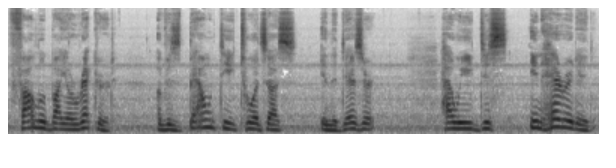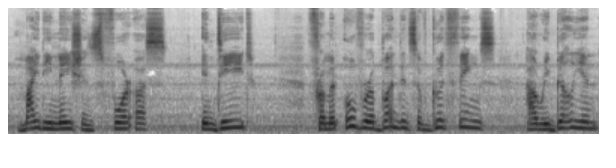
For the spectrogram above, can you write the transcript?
followed by a record of His bounty towards us in the desert, how He disinherited mighty nations for us. Indeed, from an overabundance of good things, our rebellion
